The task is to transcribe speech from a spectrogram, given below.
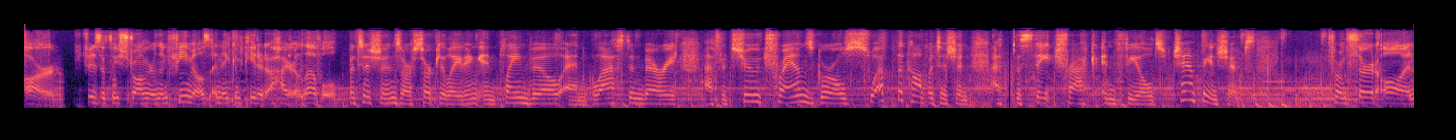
are physically stronger than females and they compete at a higher level. Petitions are circulating in Plainville and Glastonbury after two trans girls swept the competition at the state track and field championships. From third on,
